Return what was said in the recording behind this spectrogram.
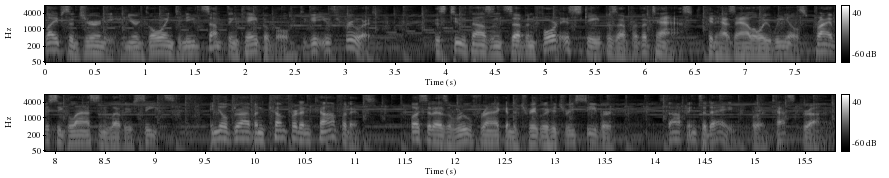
Life's a journey, and you're going to need something capable to get you through it. This 2007 Ford Escape is up for the task. It has alloy wheels, privacy glass, and leather seats, and you'll drive in comfort and confidence. Plus, it has a roof rack and a trailer hitch receiver. Stop in today for a test drive.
